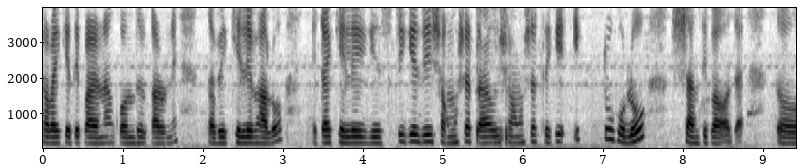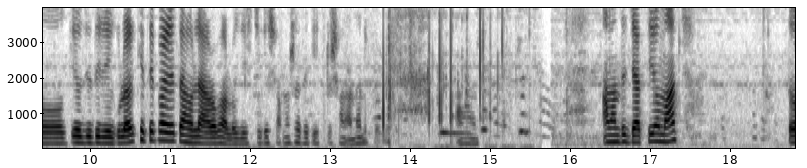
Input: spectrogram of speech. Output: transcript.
সবাই খেতে পারে না গন্ধের কারণে। তবে খেলে ভালো। এটা খেলে গ্যাস্ট্রিকের যে সমস্যাটা, ওই সমস্যার থেকে একটু হলেও শান্তি পাওয়া যায়। তো কেউ যদি রেগুলার খেতে পারে তাহলে আরও ভালো গ্যাস্ট্রিকের সমস্যা থেকে একটু সমাধান করবে। আমাদের জাতীয় মাছ। তো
